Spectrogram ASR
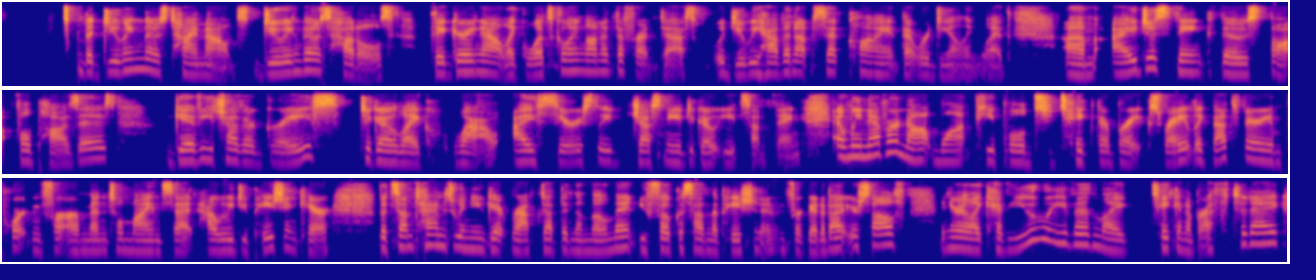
but doing those timeouts doing those huddles figuring out like what's going on at the front desk do we have an upset client that we're dealing with? Um, i just think those thoughtful pauses give each other grace to go like wow i seriously just need to go eat something and we never not want people to take their breaks right like that's very important for our mental mindset how we do patient care but sometimes when you get wrapped up in the moment you focus on the patient and forget about yourself and you're like have you even like taken a breath today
